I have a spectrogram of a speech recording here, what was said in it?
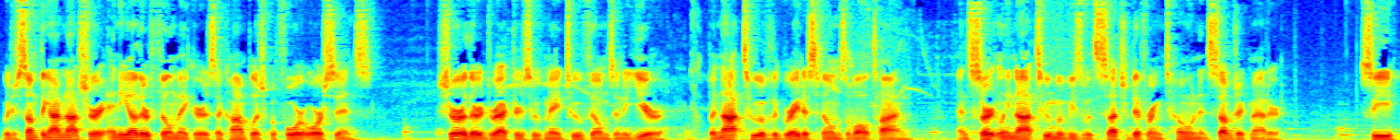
which is something I'm not sure any other filmmaker has accomplished before or since. Sure, there are directors who've made two films in a year, but not two of the greatest films of all time, and certainly not two movies with such a differing tone and subject matter. See,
